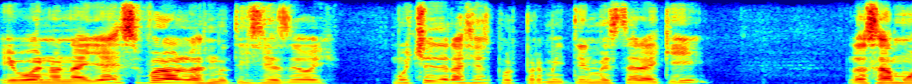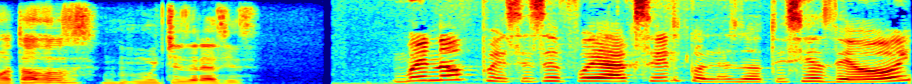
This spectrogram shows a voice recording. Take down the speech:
Y bueno, Naya, esas fueron las noticias de hoy. Muchas gracias por permitirme estar aquí. Los amo a todos. Muchas gracias. Bueno, pues ese fue Axel con las noticias de hoy.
